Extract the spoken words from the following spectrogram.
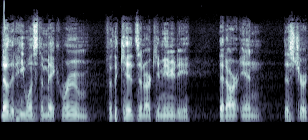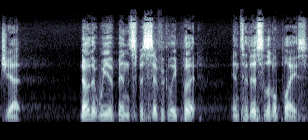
Know that he wants to make room for the kids in our community that aren't in this church yet. Know that we have been specifically put into this little place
